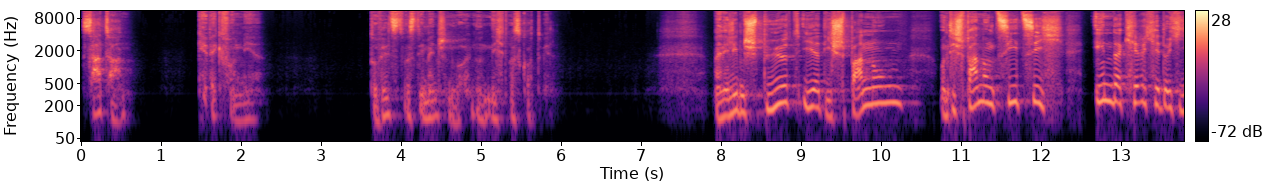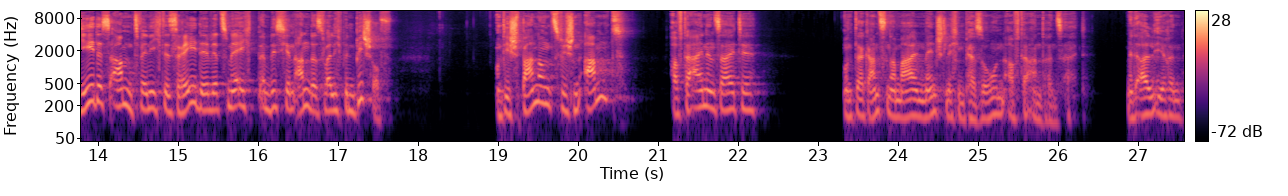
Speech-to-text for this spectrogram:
Satan, geh weg von mir. Du willst, was die Menschen wollen und nicht, was Gott will. Meine Lieben, spürt ihr die Spannung? Und die Spannung zieht sich in der Kirche durch jedes Amt. Wenn ich das rede, wird es mir echt ein bisschen anders, weil ich bin Bischof. Und die Spannung zwischen Amt auf der einen Seite und der ganz normalen menschlichen Person auf der anderen Seite. Mit all ihren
